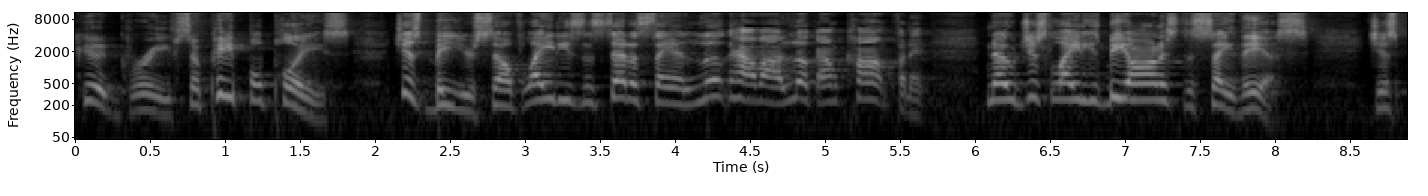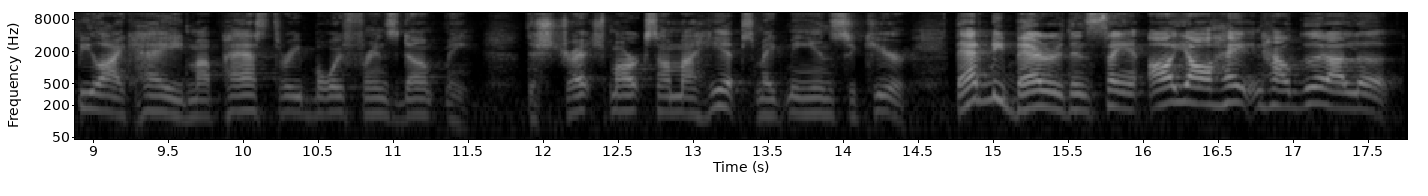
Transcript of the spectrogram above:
Good grief. So, people, please, just be yourself. Ladies, instead of saying, Look how I look, I'm confident. No, just ladies, be honest and say this. Just be like, Hey, my past three boyfriends dumped me. The stretch marks on my hips make me insecure. That'd be better than saying, All y'all hating how good I look.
